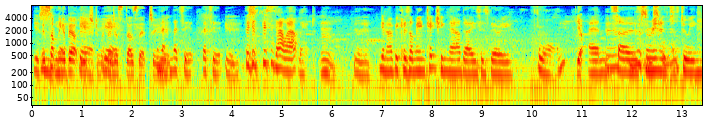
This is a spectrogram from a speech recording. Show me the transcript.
Yes. There's something Yeah, about the instrument yeah. that just does that to And, you. that, that's it. That's it. Yeah. This is this is our outlet. Mm. Yeah. you know, because I mean, teaching nowadays is very full on. Yep. And Yeah, so nursing's Marina's just doing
